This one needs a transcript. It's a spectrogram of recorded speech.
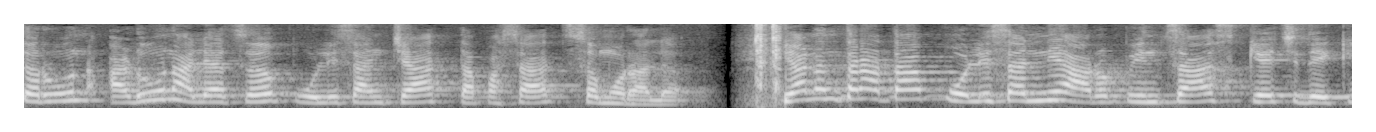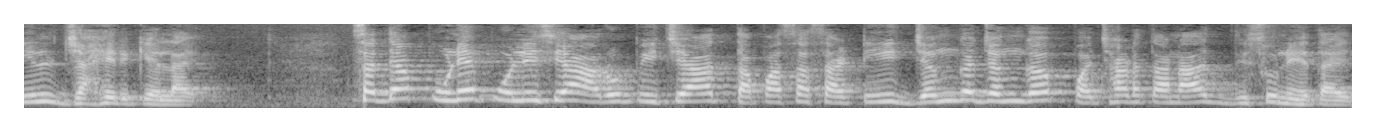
तरुण आढळून आल्याचं पोलिसांच्या तपासात समोर आलं. यानंतर आता पोलिसांनी आरोपींचा स्केच देखील जाहीर केलाय. सध्या पुणे पोलीस या आरोपीच्या तपासासाठी जंग पछाडताना दिसून येत आहेत.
